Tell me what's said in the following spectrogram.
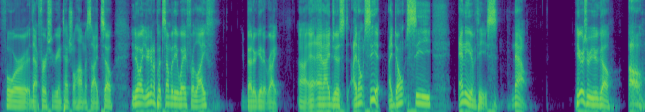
for that first degree intentional homicide. So, you know what? You're going to put somebody away for life. You better get it right. Uh, and, and I just, I don't see it. I don't see any of these. Now, here's where you go. Oh,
